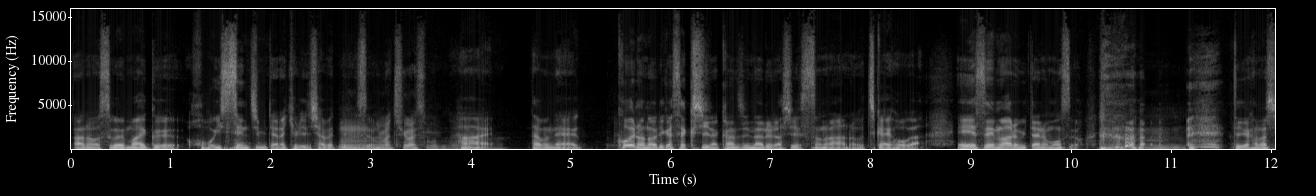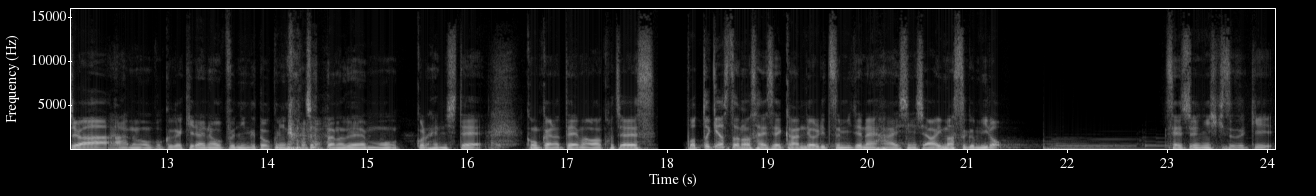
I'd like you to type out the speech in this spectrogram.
あの、すごいマイク、ほぼ1センチみたいな距離で喋ってるんですよ。うん今違いですもんね。はい。多分ね、声のノリがセクシーな感じになるらしいです。その、あの、近い方が。ASMR みたいなもんですよ。うん。っていう話は、あの、僕が嫌いなオープニングトークになっちゃったので、もう、ここら辺にして、はい今回のテーマはこちらです。ポッドキャストの再生完了率見てない配信者は今すぐ見ろ。先週に引き続き、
